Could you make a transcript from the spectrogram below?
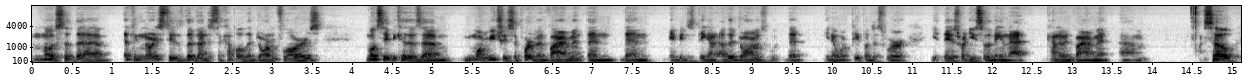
most of the ethnic minority students lived on just a couple of the dorm floors, mostly because it was a more mutually supportive environment than than maybe just being on other dorms that you know where people just were they just weren't used to living in that kind of environment. Um, so,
